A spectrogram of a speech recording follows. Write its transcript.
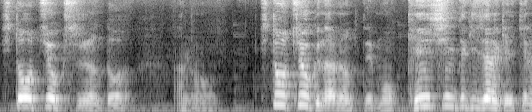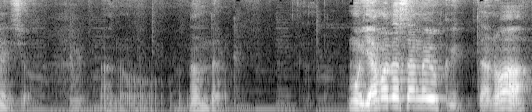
人を強くするのとあの人を強くなるのってもう献身的じゃなきゃいけないんですよ、あのなんだろう。もう山田さんがよく言ってたのは、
